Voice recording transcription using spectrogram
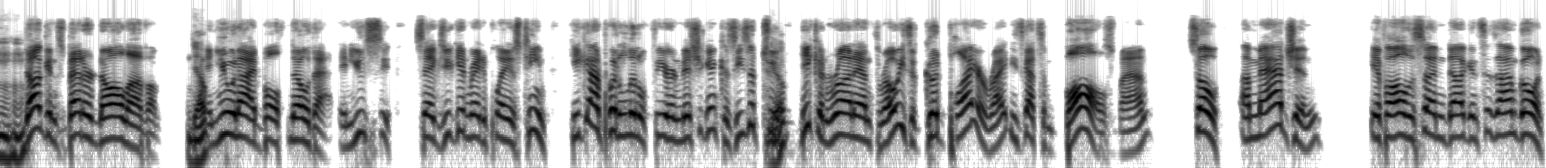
Mm-hmm. Duggan's better than all of them. Yep. And you and I both know that. And you see, Segs, you're getting ready to play his team. He got to put a little fear in Michigan because he's a two. Yep. He can run and throw. He's a good player, right? He's got some balls, man. So imagine if all of a sudden Duggan says, I'm going.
